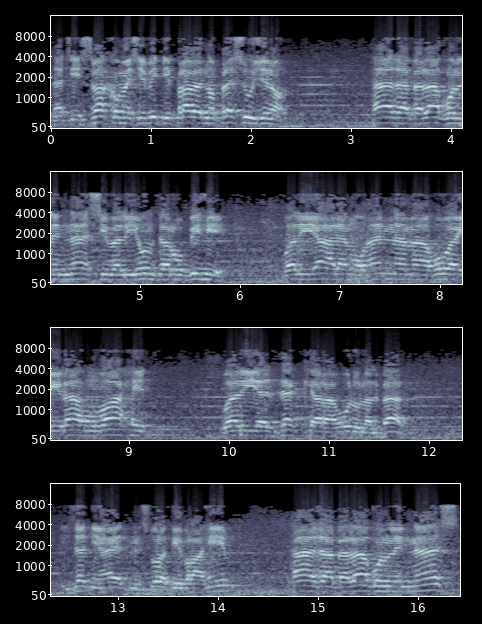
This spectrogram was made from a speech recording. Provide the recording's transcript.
znači svakome će biti pravedno presuđeno. هذا بلاغ للناس ولينذروا به وليعلموا انما هو إله واحد وليذكر أولو الألباب. زدني آية من سورة إبراهيم. هذا بلاغ للناس.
